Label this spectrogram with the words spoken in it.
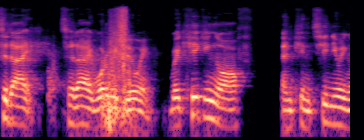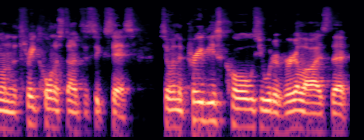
Today, today, what are we doing? We're kicking off and continuing on the three cornerstones of success. So, in the previous calls, you would have realized that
